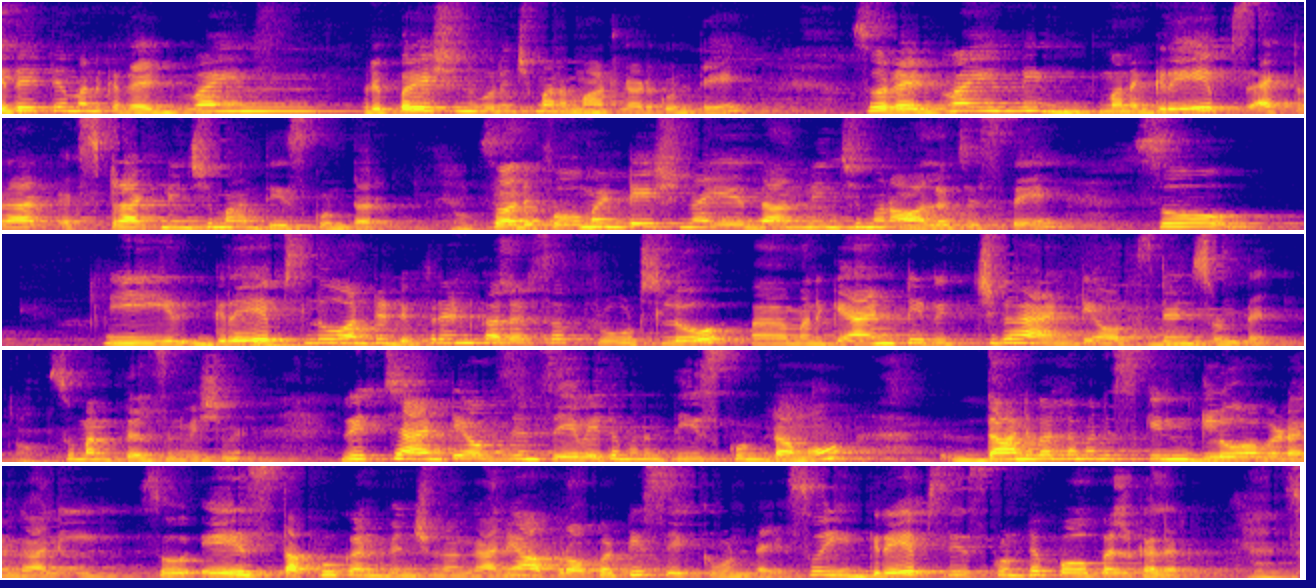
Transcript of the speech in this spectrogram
ఏదైతే మనకి red wine preparation గురించి మనం మాట్లాడుకుంటే సో రెడ్ వైన్ని మన గ్రేప్స్ ఎక్ట్రాక్ట్ ఎక్స్ట్రాక్ట్ నుంచి మనం తీసుకుంటారు. సో అది ఫర్మెంటేషన్ అయ్యే దాని నుంచి మనం ఆలోచిస్తే సో ఈ గ్రేప్స్లో అంటే డిఫరెంట్ కలర్స్ ఆఫ్ ఫ్రూట్స్లో మనకి యాంటీ రిచ్గా యాంటీ ఆక్సిడెంట్స్ ఉంటాయి. సో మనకు తెలిసిన విషయమే. రిచ్ యాంటీ ఆక్సిడెంట్స్ ఏవైతే మనం తీసుకుంటామో దానివల్ల మన స్కిన్ గ్లో అవ్వడం కానీ సో ఏజ్ తక్కువ కనిపించడం కానీ ఆ ప్రాపర్టీస్ ఎక్కువ ఉంటాయి. సో ఈ గ్రేప్స్ తీసుకుంటే పర్పుల్ కలర్.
